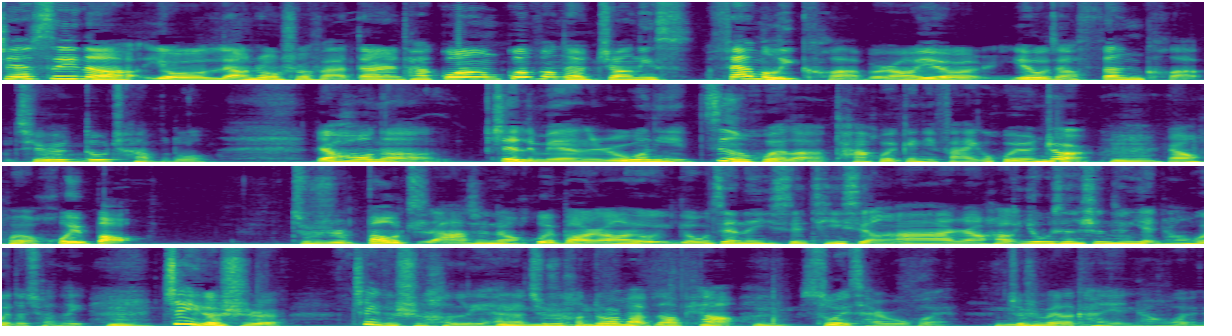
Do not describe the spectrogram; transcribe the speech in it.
JFC 呢有两种说法，但是它官官方叫 Johnny's Family Club，然后也有也有叫 Fan Club，其实都差不多。然后呢，这里面如果你进会了，他会给你发一个会员证，嗯然后会有汇报，就是报纸啊，就那种汇报，然后有邮件的一些提醒啊，然后优先申请演唱会的权利。嗯，这个是这个是很厉害的，嗯就是很多人买不到票，嗯所以才入会，就是为了看演唱会。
